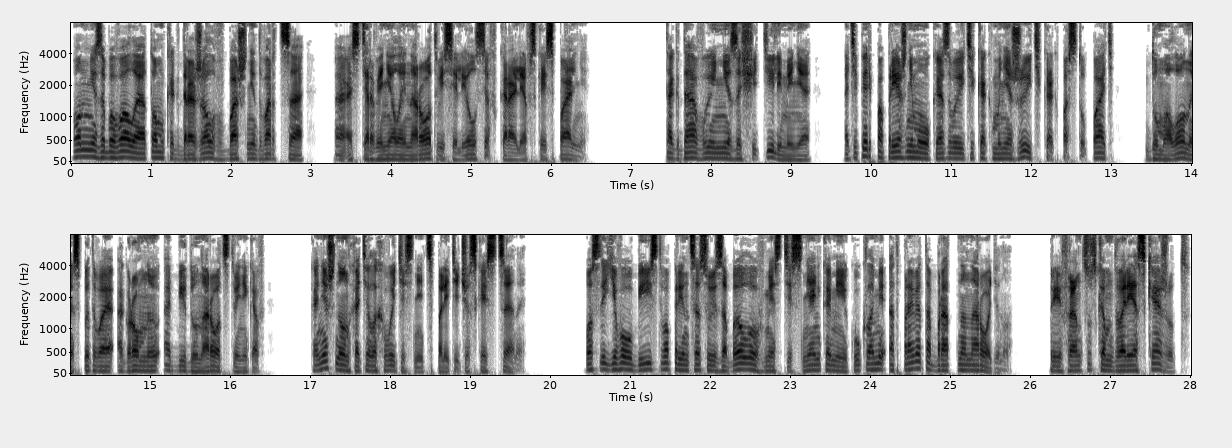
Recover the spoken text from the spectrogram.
Он не забывал и о том, как дрожал в башне дворца, а остервенелый народ веселился в королевской спальне. Тогда вы не защитили меня, а теперь по-прежнему указываете, как мне жить, как поступать, — думал он, испытывая огромную обиду на родственников. Конечно, он хотел их вытеснить с политической сцены. После его убийства принцессу Изабеллу вместе с няньками и куклами отправят обратно на родину. При французском дворе скажут,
